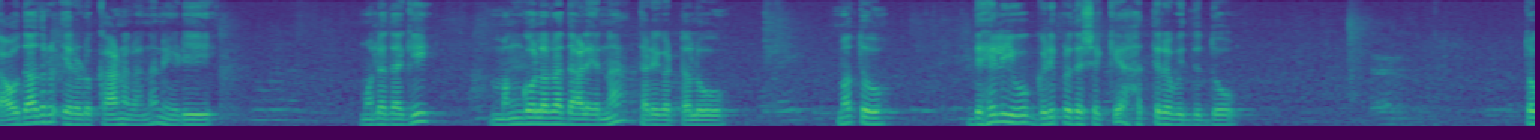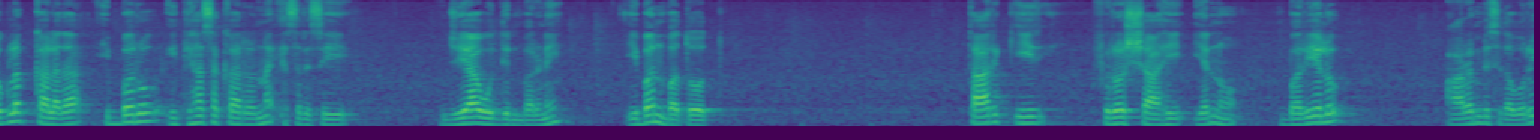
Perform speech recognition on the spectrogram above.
ಯಾವುದಾದರೂ ಎರಡು ಕಾರಣಗಳನ್ನು ನೀಡಿ. ಮೊದಲದಾಗಿ ಮಂಗೋಲರ ದಾಳಿಯನ್ನು ತಡೆಗಟ್ಟಲು ಮತ್ತು ದೆಹಲಿಯು ಗಡಿ ಪ್ರದೇಶಕ್ಕೆ ಹತ್ತಿರವಿದ್ದದ್ದು ತೊಗ್ಲಕ್ ಕಾಲದ ಇಬ್ಬರು ಇತಿಹಾಸಕಾರರನ್ನು ಹೆಸರಿಸಿ, ಜಿಯಾವುದ್ದೀನ್ ಬರ್ಣಿ ಇಬನ್ ಬತೋತ್ ತಾರಿಕ್ ಇ ಫಿರೋಜ್ ಶಾಹಿಯನ್ನು ಬರೆಯಲು ಆರಂಭಿಸಿದವರು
